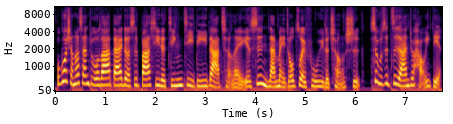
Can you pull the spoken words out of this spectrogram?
不过想到山卓拉待的是巴西的经济第一大城，哎，也是南美洲最富裕的城市，是不是治安就好一点？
